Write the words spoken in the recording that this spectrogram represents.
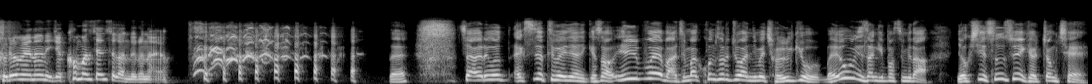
그러면은 이제 common sense가 늘어나요 자 그리고 엑스제트 매니아님께서 1부의 마지막 콘솔이 조아님의 절규 매우 인상 깊었습니다. 역시 순수의 결정체.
